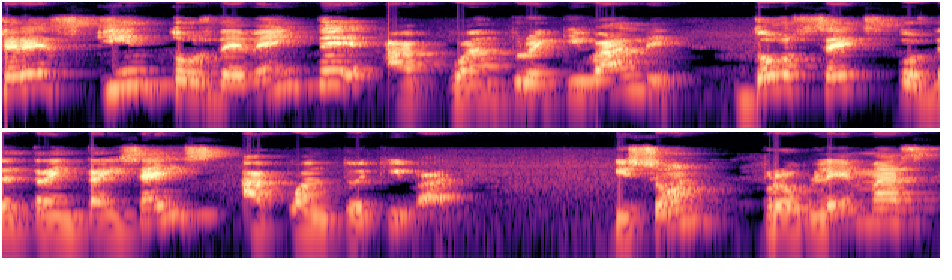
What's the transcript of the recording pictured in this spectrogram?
Tres quintos de 20, ¿a cuánto equivale? Dos sextos de 36, ¿a cuánto equivale? Y son problemas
